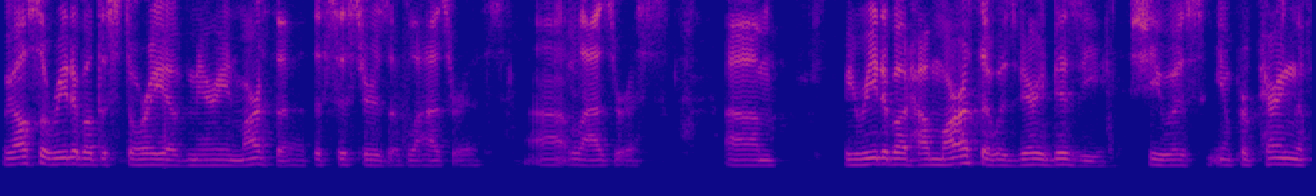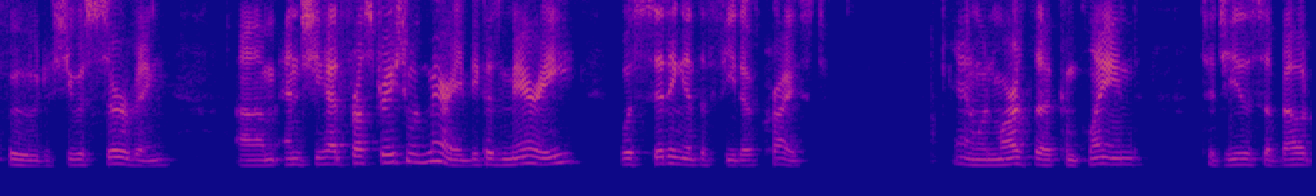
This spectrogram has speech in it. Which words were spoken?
we also read about the story of Mary and Martha, the sisters of Lazarus. Uh, Lazarus. Um, we read about how Martha was very busy. She was, you know, preparing the food. She was serving, um, and she had frustration with Mary because Mary was sitting at the feet of Christ. And when Martha complained to Jesus about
